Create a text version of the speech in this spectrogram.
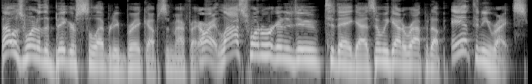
That was one of the bigger celebrity breakups, as a matter of fact. All right, last one we're going to do today, guys. Then we got to wrap it up. Anthony writes.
